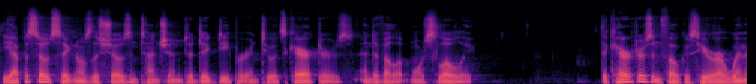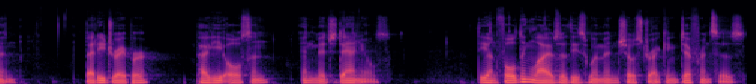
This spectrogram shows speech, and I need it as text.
The episode signals the show's intention to dig deeper into its characters and develop more slowly. The characters in focus here are women Betty Draper, Peggy Olson, and Midge Daniels. The unfolding lives of these women show striking differences,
